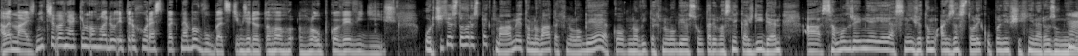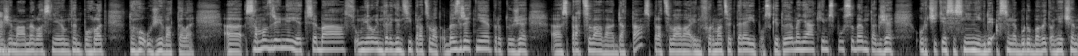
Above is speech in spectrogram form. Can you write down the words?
ale máš z ní třeba v nějakém ohledu i trochu respekt nebo vůbec tím, že do toho hloubkově vidíš? Určitě z toho respekt mám, je to nová technologie, jako nové technologie jsou tady vlastně každý den a samozřejmě je jasný, že tomu až za stolik úplně všichni nerozumíme, hmm. že máme vlastně jenom ten pohled toho uživatele. Eh, samozřejmě je třeba s umělou inteligencí pracovat obezřetně, protože eh, zpracovává data, zpracovává informace, které jí poskytujeme nějakým způsobem, takže určitě se s ní nikdy asi nebudu bavit o něčem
